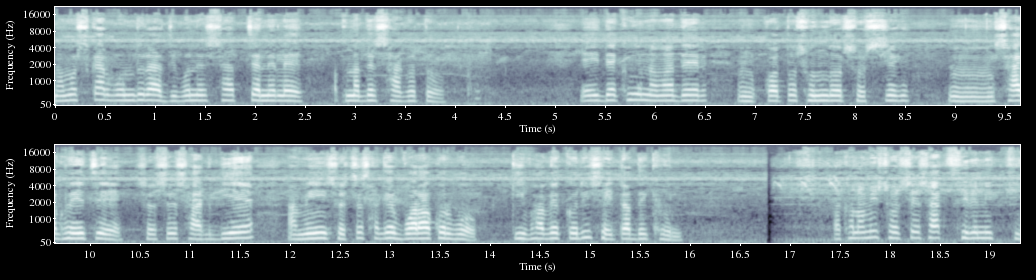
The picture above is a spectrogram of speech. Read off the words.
নমস্কার বন্ধুরা, জীবনের সাথ চ্যানেলে আপনাদের স্বাগত। এই দেখুন আমাদের কত সুন্দর সর্ষে শাক হয়েছে। সর্ষে শাক দিয়ে আমি সর্ষে শাকের বড়া করব। কীভাবে করি সেটা দেখুন। এখন আমি সর্ষে শাক ছিঁড়ে নিচ্ছি।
